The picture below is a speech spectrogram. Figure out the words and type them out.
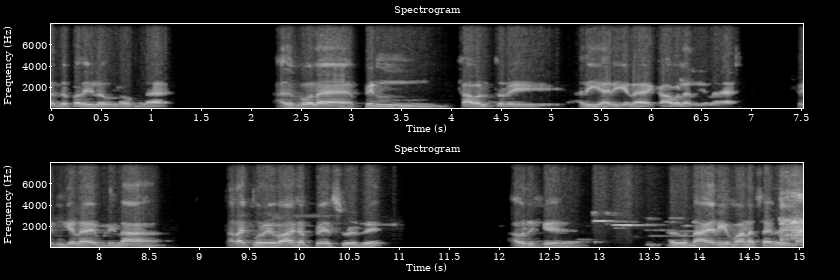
அந்த பதவியில் உள்ளவங்கள அதுபோல பெண் காவல்துறை அதிகாரிகளை காவலர்களை பெண்களை இப்படிலாம் தரக்குறைவாக பேசுவது அவருக்கு அது ஒரு நாகரிகமான செயல் இல்லை.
